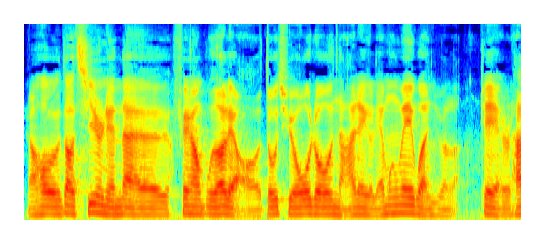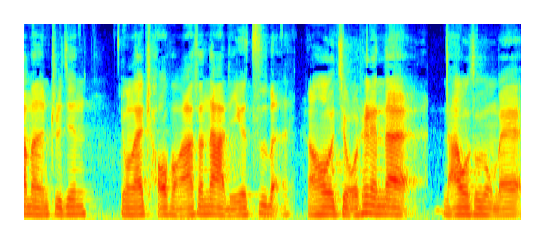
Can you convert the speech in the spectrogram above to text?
然后到七十年代非常不得了，都去欧洲拿这个联盟杯冠军了。这也是他们至今用来嘲讽阿森纳的一个资本。然后九十年代拿过足总杯，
